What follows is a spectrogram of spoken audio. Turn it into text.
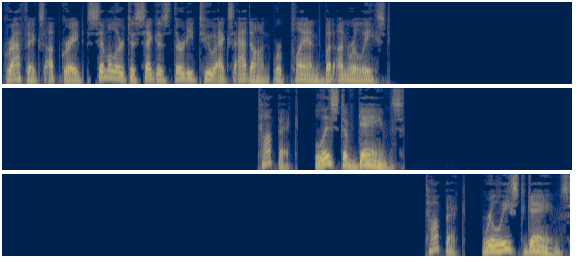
graphics upgrade similar to Sega's 32X add-on were planned but unreleased. Topic: List of games Topic: Released games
